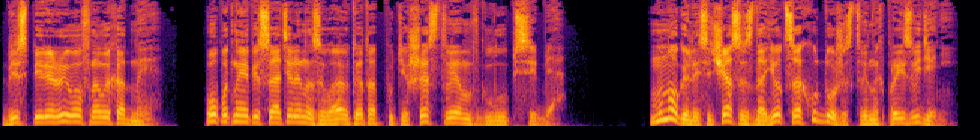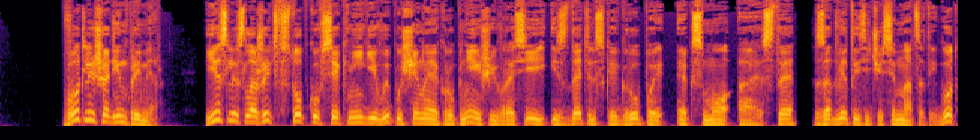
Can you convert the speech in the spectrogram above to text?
без перерывов на выходные. Опытные писатели называют это путешествием вглубь себя. Много ли сейчас издается художественных произведений? Вот лишь один пример. Если сложить в стопку все книги, выпущенные крупнейшей в России издательской группой «Эксмо АСТ» за 2017 год,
